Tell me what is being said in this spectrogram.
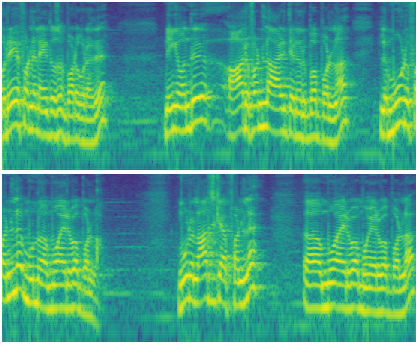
ஒரே ஃபண்டில் நைன் தௌசண்ட் போடக்கூடாது. நீங்கள் வந்து ஆறு ஃபண்டில் ஆயிரத்தி ஐநூறுரூபா போடலாம். இல்லை மூணு ஃபண்டில் மூணு மூவாயிரரூபா போடலாம். மூணு லார்ஜ் கேப் ஃபண்டில் மூவாயிரரூபா மூவாயிரரூபா போடலாம்.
